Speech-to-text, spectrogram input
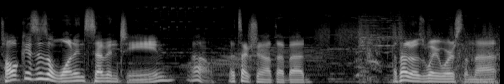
Tulkas is a 1 in 17. Oh, that's actually not that bad. I thought it was way worse than that.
